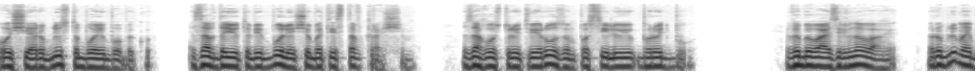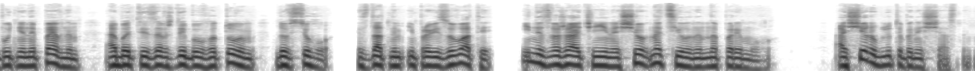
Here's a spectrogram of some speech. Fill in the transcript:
Ось що я роблю з тобою, Бобику. Завдаю тобі болю, щоби ти став кращим. Загострюю твій розум, посилюю боротьбу. Вибиваю з рівноваги. Роблю майбутнє непевним, аби ти завжди був готовим до всього, здатним імпровізувати і, незважаючи ні на що, націленим на перемогу. А ще роблю тебе нещасним.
